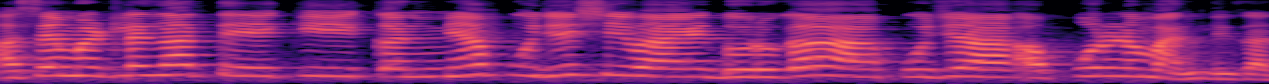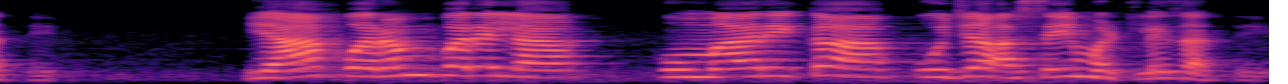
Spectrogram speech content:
असे म्हटले जाते की कन्या पूजेशिवाय दुर्गा पूजा अपूर्ण मानली जाते. या परंपरेला कुमारिका पूजा असेही म्हटले जाते.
